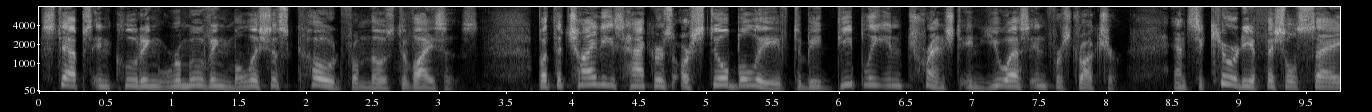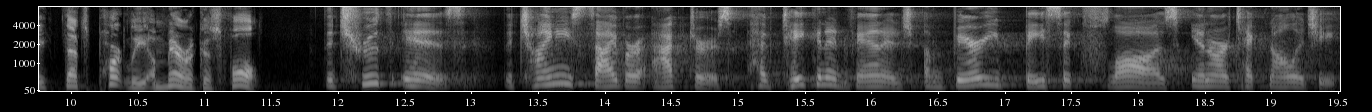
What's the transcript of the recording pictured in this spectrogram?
Steps including removing malicious code from those devices. But the Chinese hackers are still believed to be deeply entrenched in U.S. infrastructure, and security officials say that's partly America's fault. The truth is, the Chinese cyber actors have taken advantage of very basic flaws in our technology.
